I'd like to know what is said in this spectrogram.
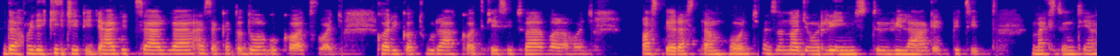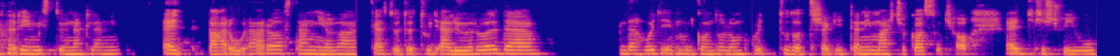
de hogy egy kicsit így elviccelve ezeket a dolgokat, vagy karikatúrákat készítve valahogy azt éreztem, hogy ez a nagyon rémisztő világ egy picit megszűnt ilyen rémisztőnek lenni. Egy pár órára, aztán nyilván kezdődött úgy előről, de de hogy én úgy gondolom, hogy tudott segíteni, már csak az, hogyha egy kisfiú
